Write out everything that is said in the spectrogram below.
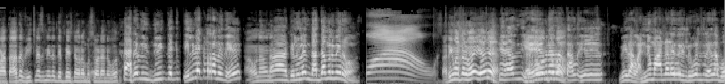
మా తాత వీక్నెస్ మీద దెబ్బేసినవరా ముసలోడా నువ్వు? అరే మీ తెలివి ఎక్కడరా మీది? అవునవునా. తెలుగులేని దద్దమ్మలు మీరు. సరిగా మాట్లాడవా ఏమే? మీరు అవన్నీ మాట్లాడేది రూల్స్ లేదా బో?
